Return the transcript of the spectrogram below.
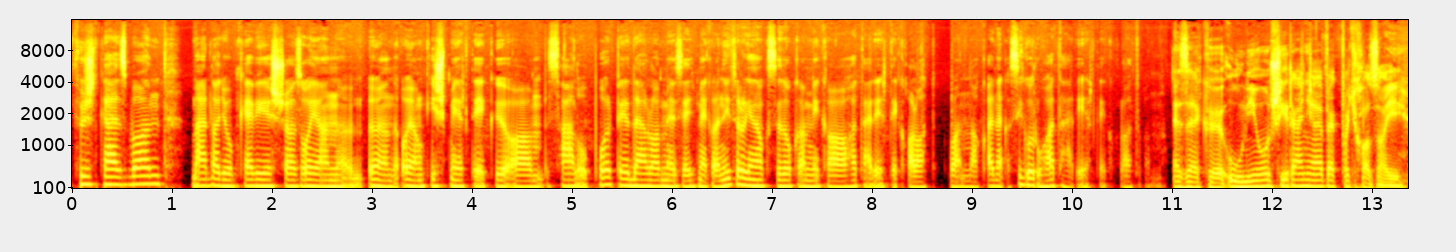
füstgázban már nagyon kevés az olyan, olyan, olyan kismértékű a szállópor például, ami ez egy meg a nitrogénoxidok, amik a határérték alatt vannak, ennek a szigorú határérték alatt vannak. Ezek uniós irányelvek, vagy hazai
